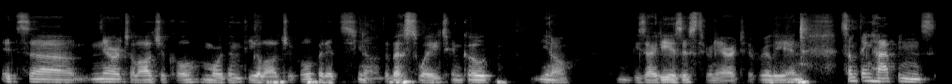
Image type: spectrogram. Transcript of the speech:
it's uh, narratological more than theological, but it's you know the best way to encode you know these ideas is through narrative, really. And something happens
